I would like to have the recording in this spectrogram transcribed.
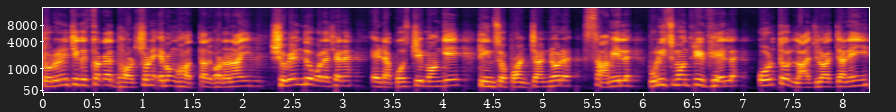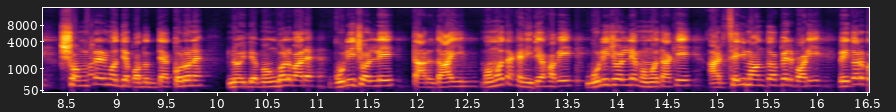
তরুণী চিকিৎসকের ধর্ষণ এবং হত্যার ঘটনায় শুভেন্দু বলেছেন, এটা পশ্চিমবঙ্গে তিনশো পঞ্চান্নর সামিল। পুলিশ মন্ত্রী ফেল ওর তো লাজ লজ্জা নেই। সোমবারের মধ্যে পদত্যাগ করুন, নইলে মঙ্গলবার গুলি চললে তার দায় মমতাকে নিতে হবে। গুলি চললে মমতাকে, আর সেই মন্তব্যের পরই বিতর্ক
